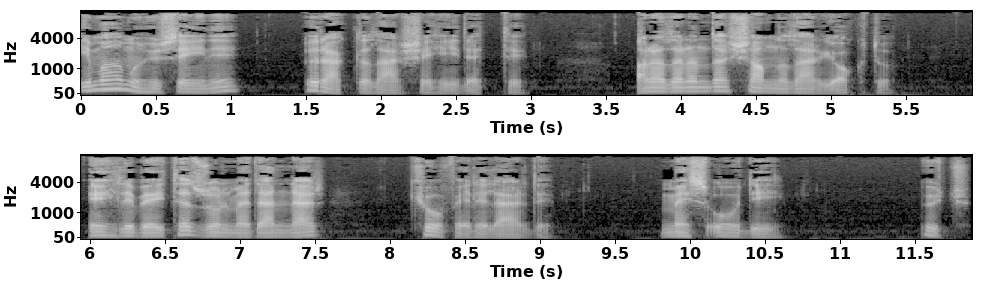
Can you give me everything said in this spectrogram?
İmamı Hüseyin'i Iraklılar şehit etti. Aralarında Şamlılar yoktu. Ehli beyte zulmedenler Küfelilerdi. Mes'udi 3.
